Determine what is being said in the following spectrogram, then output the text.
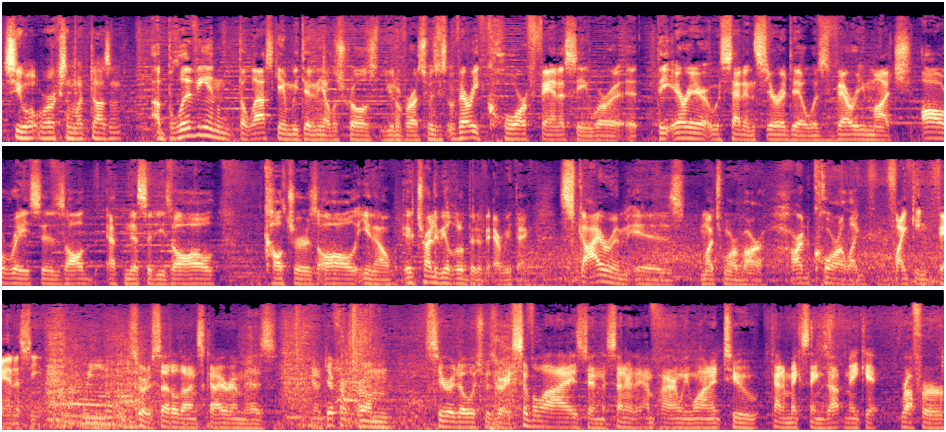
see what works and what doesn't. Oblivion, the last game we did in the Elder Scrolls universe, was a very core fantasy where it, the area it was set in Cyrodiil was very much all races, all ethnicities, all cultures, all, you know, it tried to be a little bit of everything. Skyrim is much more of our hardcore, like, Viking fantasy. We sort of settled on Skyrim as, you know, different from Cyrodiil, which was very civilized and the center of the empire, and we wanted to kind of mix things up, make it rougher,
